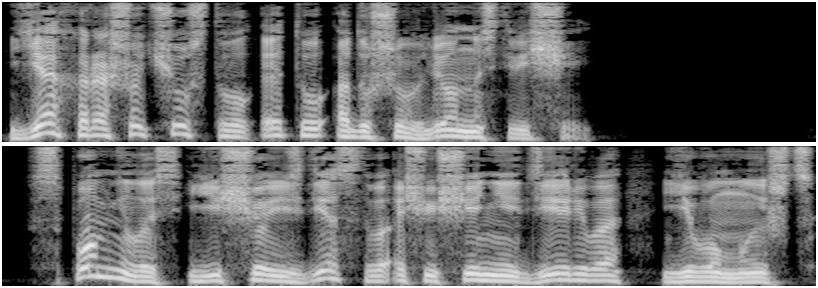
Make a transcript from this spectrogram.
я хорошо чувствовал эту одушевленность вещей. Вспомнилось еще из детства ощущение дерева, его мышц,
